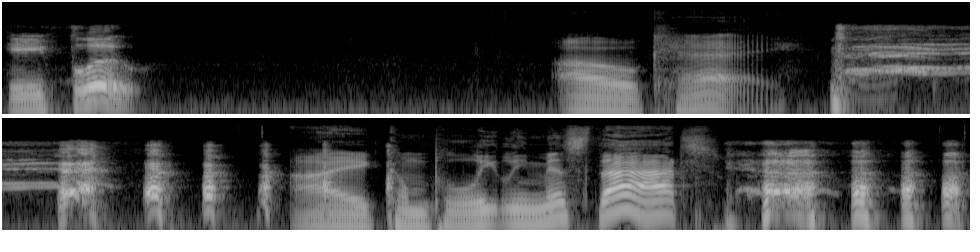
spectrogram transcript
He flew. Okay. I completely missed that.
